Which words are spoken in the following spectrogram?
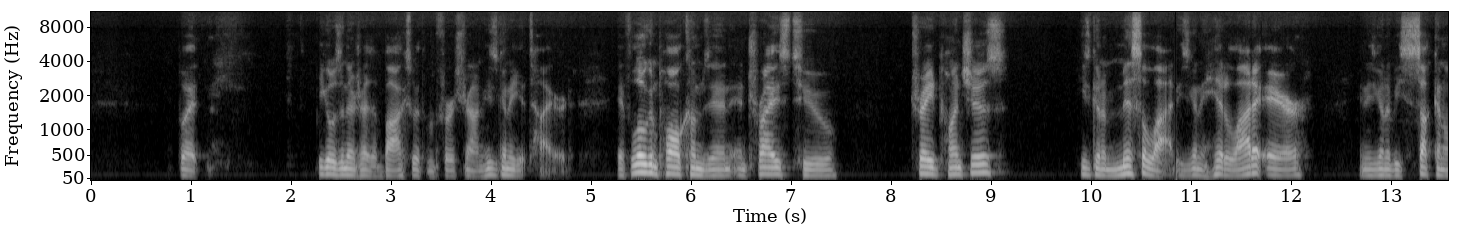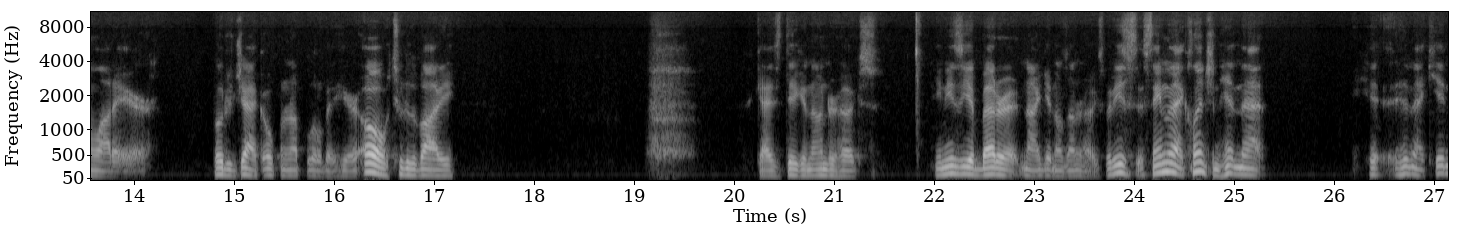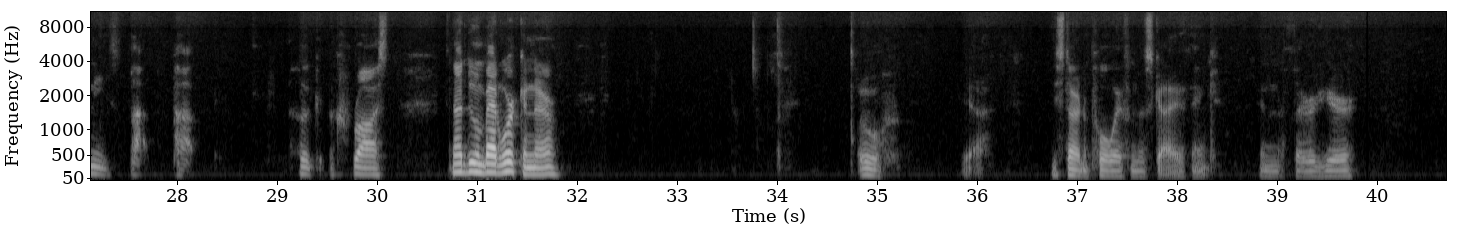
But he goes in there, tries to box with him first round. He's going to get tired. If Logan Paul comes in and tries to trade punches, he's going to miss a lot. He's going to hit a lot of air and he's going to be sucking a lot of air. Badou Jack opening up a little bit here. Oh, two to the body. Guy's digging underhooks. He needs to get better at not getting those underhooks. But he's staying in that clinch and hitting that hit, hitting that kidneys. Pop, pop, hook across. He's not doing bad work in there. Oh. He's starting to pull away from this guy, I think, in the third here.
